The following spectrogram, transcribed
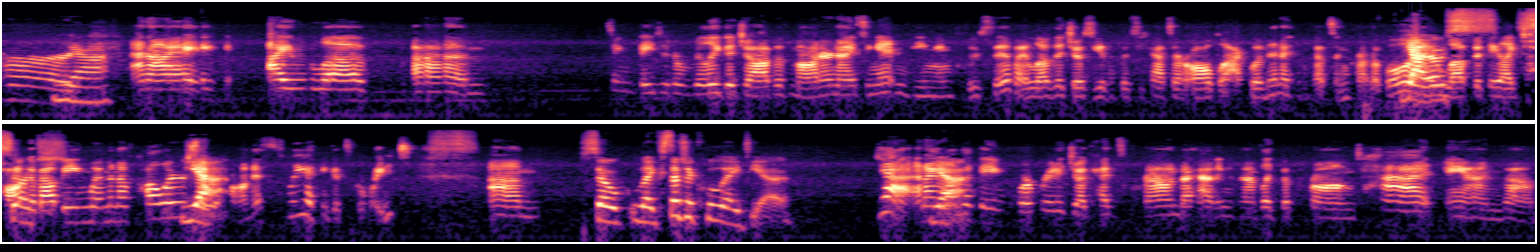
her. Yeah. and I I love. Um, they did a really good job of modernizing it and being inclusive. I love that Josie and the Pussycats are all black women. I think that's incredible. Yeah, and I love that they like talk about being women of color. Yeah. So honestly, I think it's great. Um, So like such a cool idea. Yeah, and I Yeah. love that they incorporated Jughead's crown by having him have like the pronged hat, and um,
